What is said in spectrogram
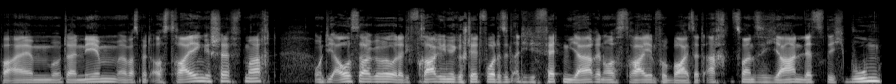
bei einem Unternehmen, äh, was mit Australien Geschäft macht. Und die Aussage oder die Frage, die mir gestellt wurde, sind eigentlich die fetten Jahre in Australien vorbei. Seit 28 Jahren letztlich Boom.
